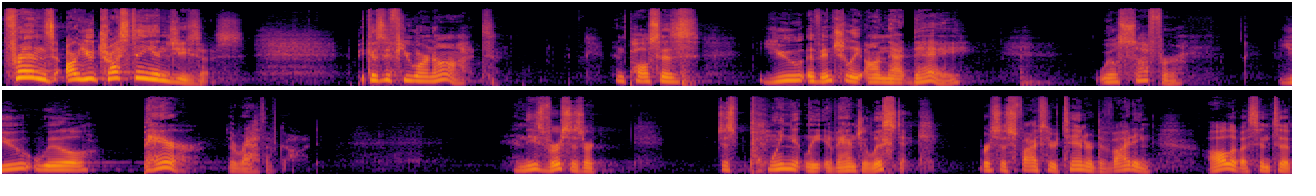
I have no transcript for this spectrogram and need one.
Friends, are you trusting in Jesus? Because if you are not, and Paul says, you eventually on that day will suffer. You will bear the wrath of God. And these verses are just poignantly evangelistic. Verses 5 through 10 are dividing all of us into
